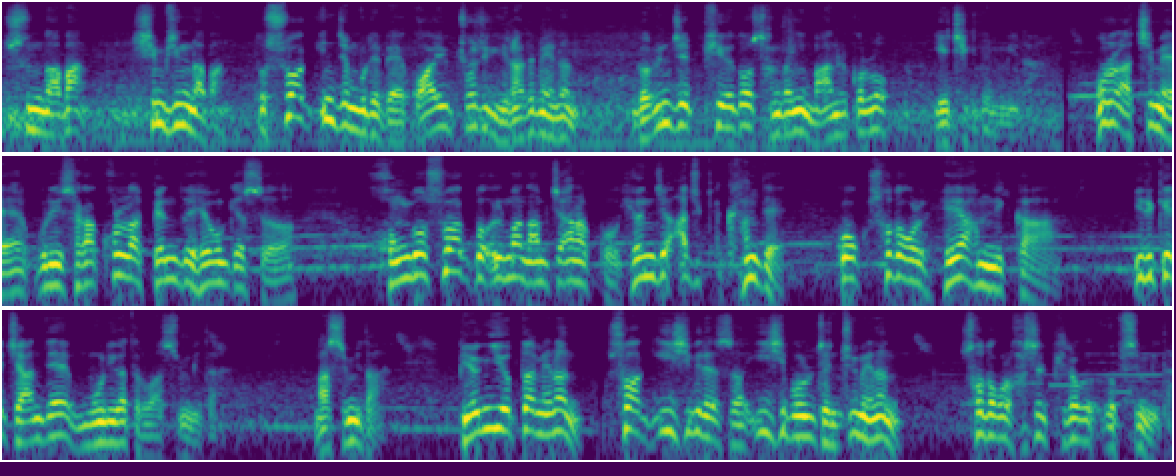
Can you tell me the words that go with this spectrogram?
순나방, 심식나방, 또 수확 인전 무렵에 과육 조직이 인하되면 노른재 피해도 상당히 많을 걸로 예측이 됩니다. 오늘 아침에 우리 사과콜라 밴드 회원께서 홍도 수확도 얼마 남지 않았고 현재 아주 깨끗한데 꼭 소독을 해야 합니까? 이렇게 저한테 문의가 들어왔습니다. 맞습니다. 병이 없다면 수확 20일에서 25일 전쯤에는 소독을 하실 필요가 없습니다.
